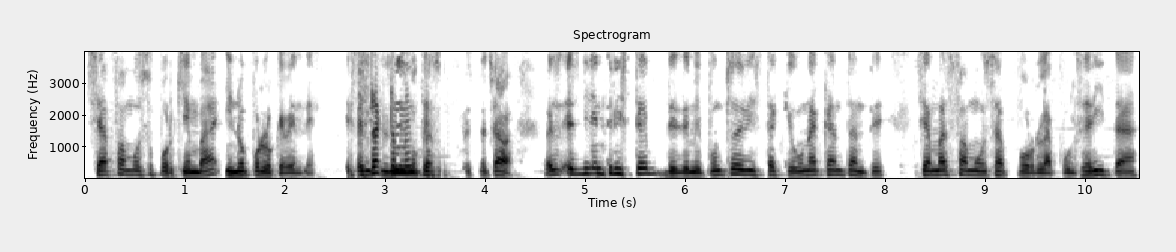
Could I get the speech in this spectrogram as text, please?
sea famoso por quien va y no por lo que vende. Es Exactamente. esta chava. Es, es bien triste desde mi punto de vista que una cantante sea más famosa por la pulserita,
